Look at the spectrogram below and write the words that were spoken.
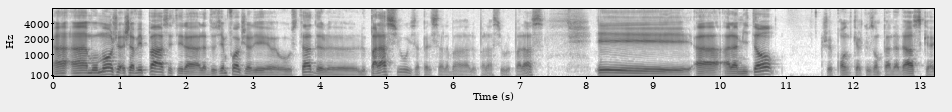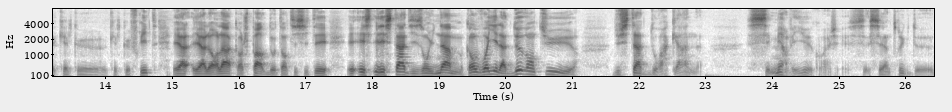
À, un moment, j'avais pas, c'était la, deuxième fois que j'allais au stade, le, Palacio, ils appellent ça là-bas, le Palacio, le Palace. Et à, la mi-temps, je vais prendre quelques empanadas, quelques, frites. Et, alors là, quand je parle d'authenticité, et, les stades, ils ont une âme. Quand vous voyez la devanture du stade d'Huracan, c'est merveilleux, quoi. C'est un truc de,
